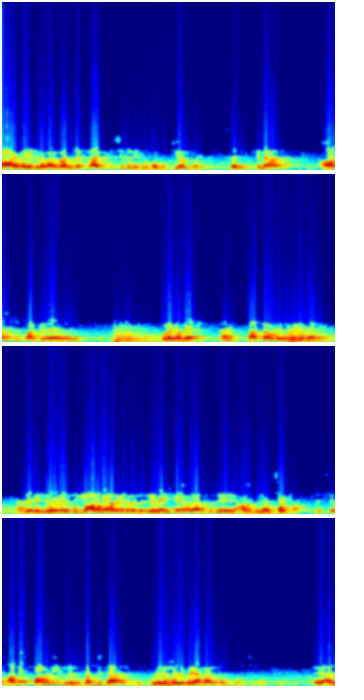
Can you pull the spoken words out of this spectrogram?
பார்வை இதுல வரல. அந்த டிரான்சிஷன் எனக்கு ரொம்ப முக்கியம் படுது. சரி. ஏன்னா ஆனந்த் பாக்குற உலகம். வேற. தாத்தாவுடைய உலகம். வேற ரெண்டு உலகத்துக்கு பாலமா இருக்கிறது. இணைக்கிறவரா இருந்தது ஆனந்த் நிச்சயமா அவர் பார்வை வந்துட்டா இன்னும் அஹ் அது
